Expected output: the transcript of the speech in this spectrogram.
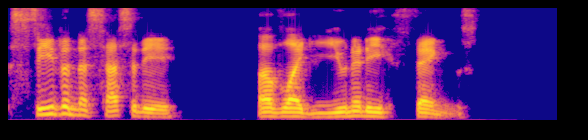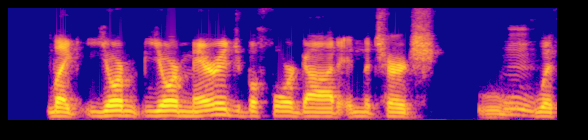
see the necessity of like unity things. Like your your marriage before God in the church Hmm. with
